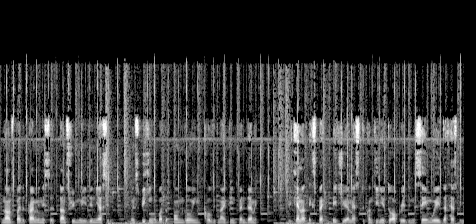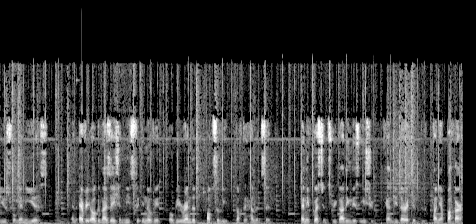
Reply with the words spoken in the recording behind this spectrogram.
announced by the Prime Minister Tan Sri Muhyiddin Yassin when speaking about the ongoing COVID-19 pandemic. We cannot expect HUMS to continue to operate in the same way that has been used for many years, and every organization needs to innovate or be rendered obsolete, Dr. Helen said. Any questions regarding this issue can be directed to Tanya Pakar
